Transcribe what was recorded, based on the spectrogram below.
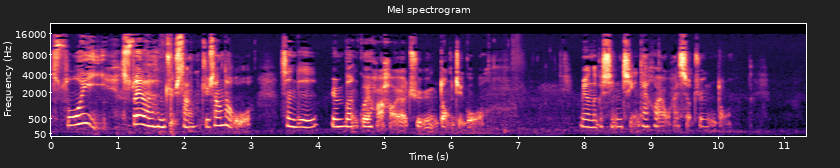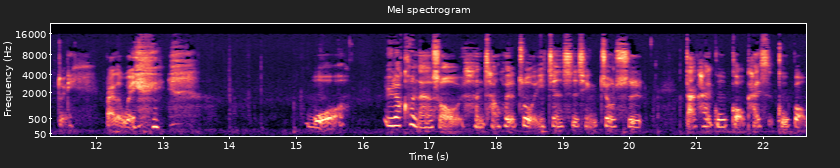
所以虽然很沮丧，沮丧到我。甚至原本规划好要去运动，结果没有那个心情。但后来我还是有去运动。对，by the way，我遇到困难的时候，很常会做一件事情，就是打开 Google，开始 Google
